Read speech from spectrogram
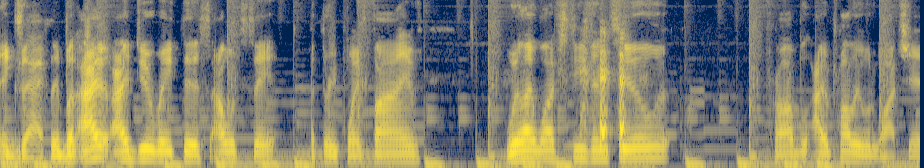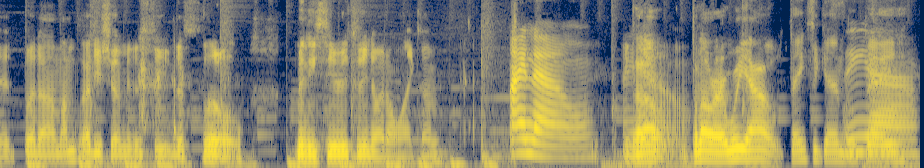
Exactly. But I I do rate this. I would say a three point five. Will I watch season two? Probably. I probably would watch it. But um, I'm glad you showed me this this little mini series because you know I don't like them. I know. I But know. but all right, we out. Thanks again, See Bupé.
